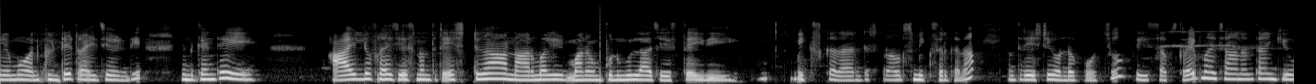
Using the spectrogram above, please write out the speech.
మేము అనుకుంటే ట్రై చేయండి. ఎందుకంటే ఆయిల్లో ఫ్రై చేసినంత టేస్ట్గా నార్మల్ మనం పునుగుల్లా చేస్తే ఇది మిక్స్ కదా అంటే స్ప్రౌట్స్ మిక్సర్ కదా అంత టేస్టీగా ఉండకపోవచ్చు. Please subscribe my channel. Thank you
